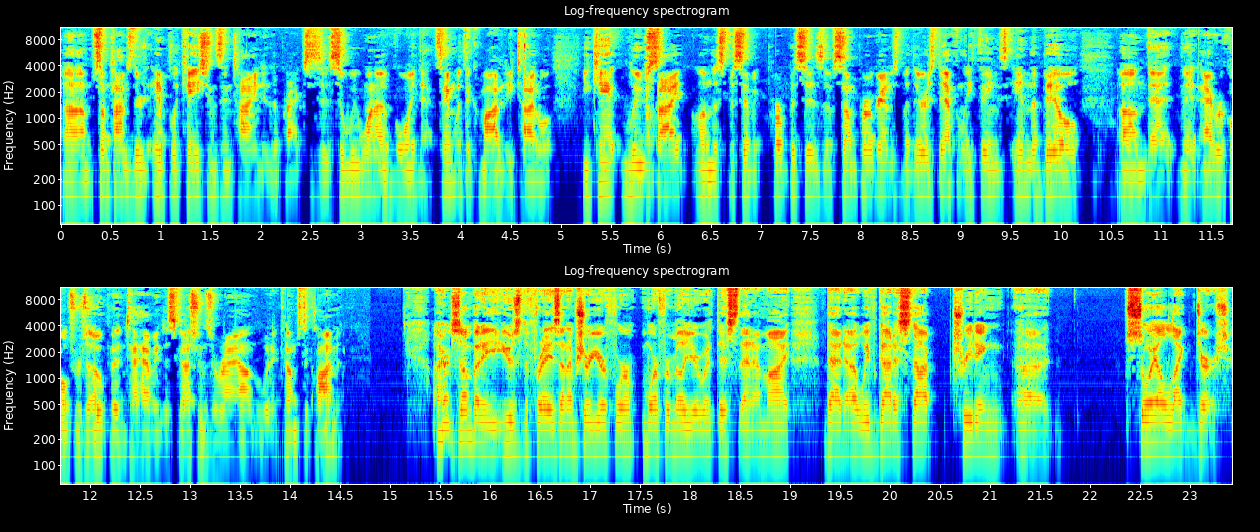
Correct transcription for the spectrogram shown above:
um, sometimes there's implications in tying into practices. So we want to avoid that. Same with the commodity title. You can't lose sight on the specific purposes of some programs, but there is definitely things in the bill um, that that agriculture is open to having discussions around when it comes to climate. I heard somebody use the phrase, and I'm sure you're for, more familiar with this than am I, that uh, we've got to stop treating uh, soil like dirt.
